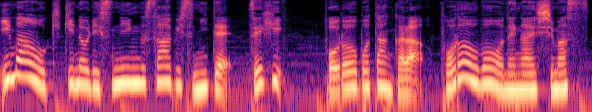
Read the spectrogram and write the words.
今お聞きのリスニングサービスにてぜひフォローボタンからフォローをお願いします。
